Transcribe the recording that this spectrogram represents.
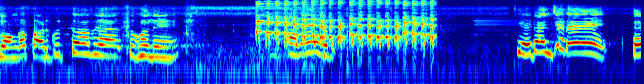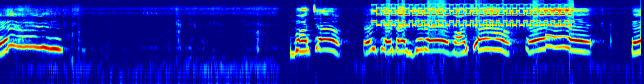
গঙ্গা পার করতে হবে এতক্ষণে। আরে! কে টানছে রে? এই! বাঁচাও! এই কে টানছে রে? বাঁচাও! এ এ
